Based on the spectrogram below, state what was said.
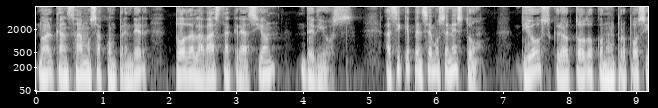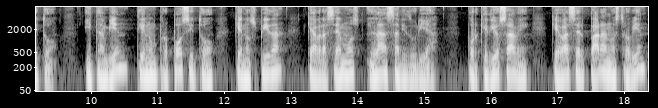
no alcanzamos a comprender toda la vasta creación de Dios. Así que pensemos en esto. Dios creó todo con un propósito y también tiene un propósito que nos pida que abracemos la sabiduría, porque Dios sabe que va a ser para nuestro bien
